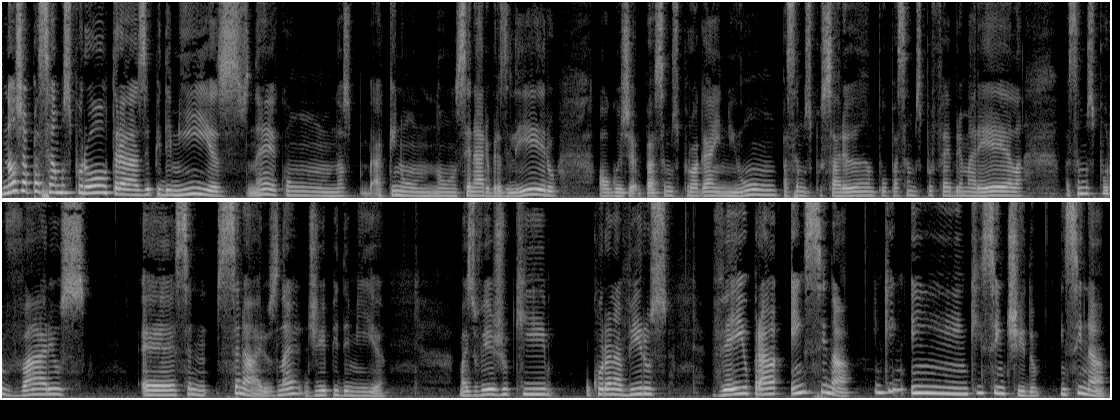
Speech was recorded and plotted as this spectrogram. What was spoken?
nós já passamos por outras epidemias, né? Com nós, aqui no, no cenário brasileiro, algo já, passamos por HN1, passamos por sarampo, passamos por febre amarela, passamos por vários é, cenários, né? De epidemia. Mas vejo que o coronavírus veio para ensinar em que, em que sentido? Ensinar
